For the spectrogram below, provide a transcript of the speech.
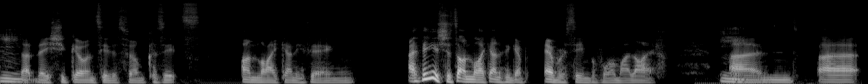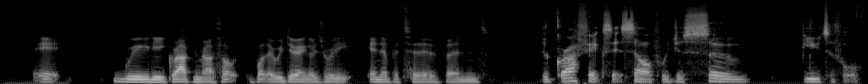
Mm. that they should go and see this film because it's unlike anything. I think it's just unlike anything I've ever seen before in my life. Mm. and uh, it really grabbed me. I thought what they were doing was really innovative and the graphics itself were just so beautiful.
